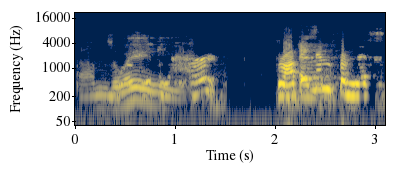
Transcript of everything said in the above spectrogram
Bombs Be away. hurt. Dropping As- them from this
